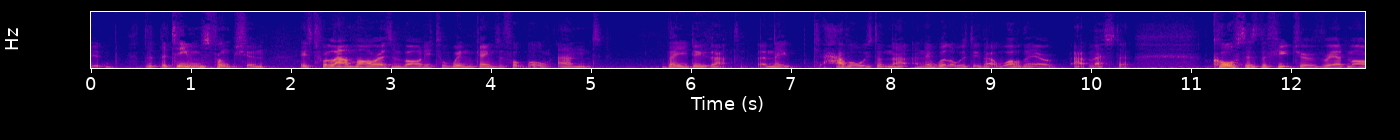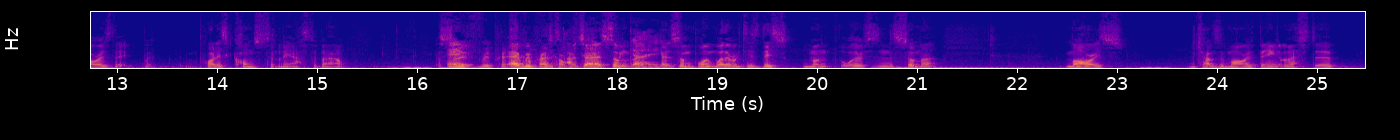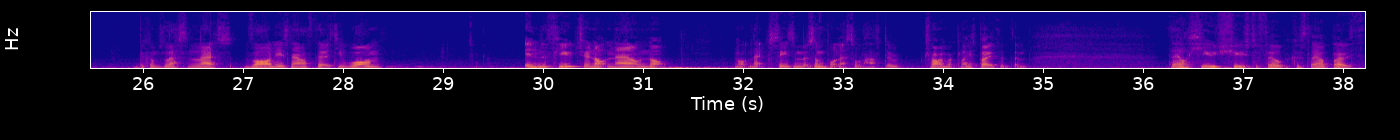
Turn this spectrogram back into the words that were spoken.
It, the, the team's function is to allow Mahrez and Vardy to win games of football, and they do that, and they have always done that, and they will always do that while they are at Leicester. Of course, there's the future of Riyad Mahrez that is constantly asked about. So Every press every press conference. So at some at, at some point, whether it is this month or whether it is in the summer, Mahrez, the chance of Mahrez being at Leicester becomes less and less. Vardy is now 31. In the future, not now, not not next season, but at some point Leicester will have to try and replace both of them. They are huge shoes to fill because they are both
